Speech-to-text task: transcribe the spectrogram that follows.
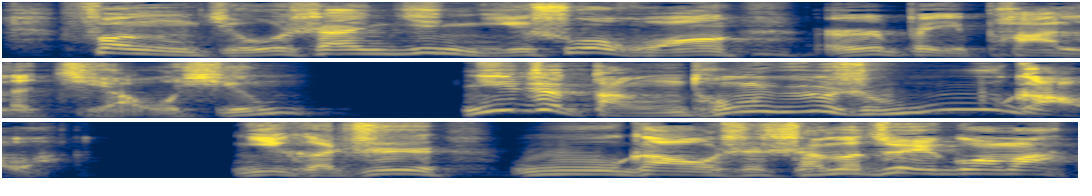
凤九山因你说谎而被判了绞刑，你这等同于是诬告啊！你可知诬告是什么罪过吗？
